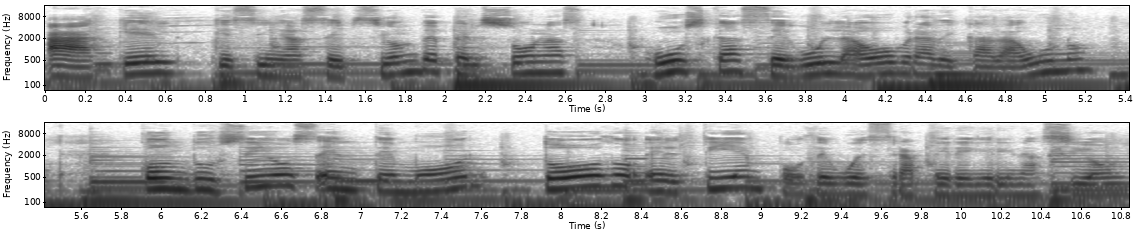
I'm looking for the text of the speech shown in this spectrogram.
a aquel que sin acepción de personas juzga según la obra de cada uno, conducíos en temor todo el tiempo de vuestra peregrinación,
